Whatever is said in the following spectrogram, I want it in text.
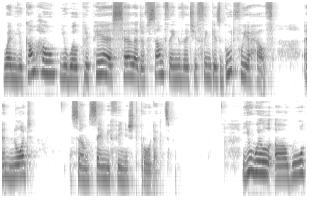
When you come home, you will prepare a salad of something that you think is good for your health and not some semi finished products. You will uh, walk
